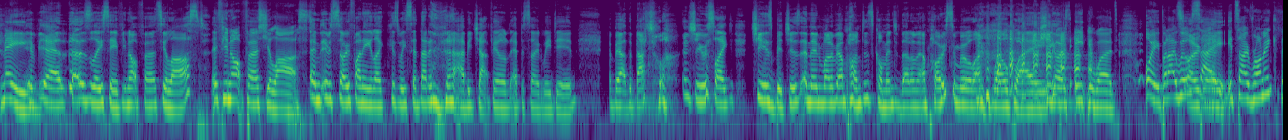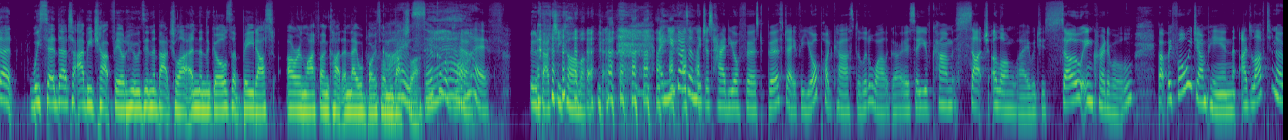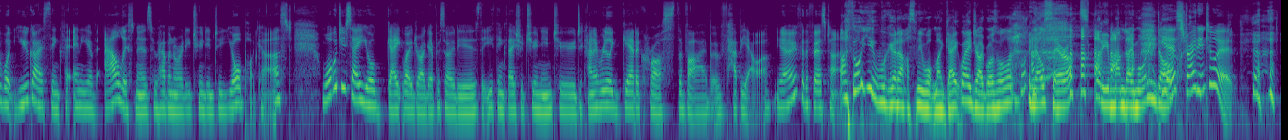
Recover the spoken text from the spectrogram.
Me. If, yeah, that was Lucy. If you're not first, you're last. If you're not first, you're last. And it was so funny, like, because we said that in the Abby Chatfield episode we did about The Bachelor. And she was like, cheers, bitches. And then one of our punters commented that on our post, and we were like, well played. She goes, eat your words. Oi, but I will So say good. it's ironic that We said that to Abby Chatfield, who was in The Bachelor, and then the girls that beat us are in Life Uncut, and they were both on The Bachelor. circle Yeah. of life. Bit of batchy karma. and you guys only just had your first birthday for your podcast a little while ago, so you've come such a long way, which is so incredible. But before we jump in, I'd love to know what you guys think for any of our listeners who haven't already tuned into your podcast. What would you say your gateway drug episode is that you think they should tune into to kind of really get across the vibe of happy hour, you know, for the first time? I thought you were going to ask me what my gateway drug was. I was like, bloody hell, Sarah. It's bloody Monday morning, dog. yeah, straight into it.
